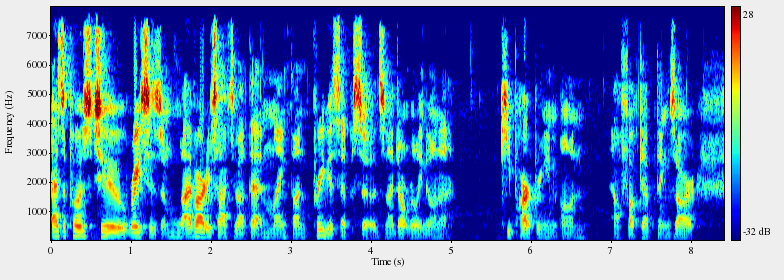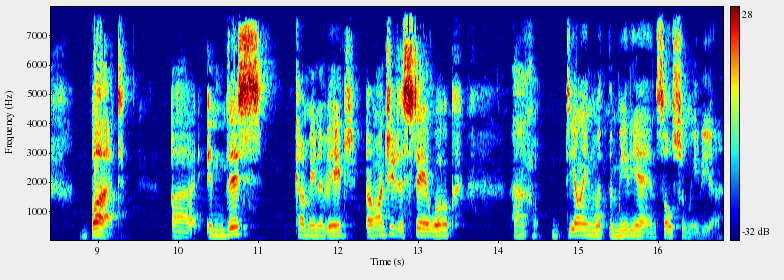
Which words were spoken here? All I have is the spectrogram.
as opposed to racism. I've already talked about that in length on previous episodes, and I don't really want to keep harping on how fucked up things are. But uh, in this coming of age, I want you to stay woke uh, dealing with the media and social media.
